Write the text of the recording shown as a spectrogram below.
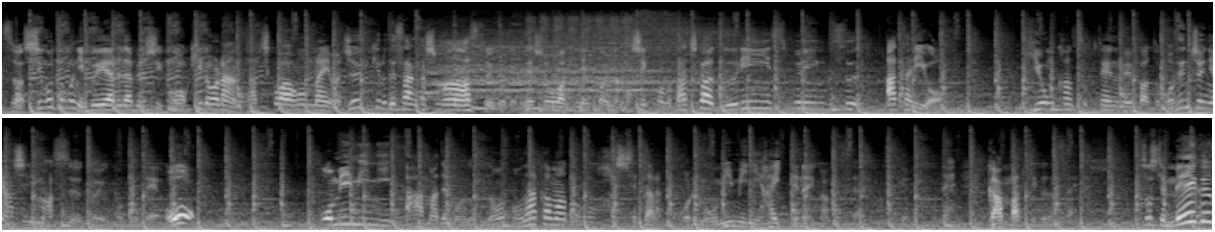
末は仕事後に VRWC5 キロラン立川オンラインは10キロで参加します。ということで、ね、昭和記念公園の端っこの立川グリーンスプリングスあたりを気温観測隊のメンバーと午前中に走ります。ということでおお耳にあまあでもお仲間と走ってたらこれもお耳に入ってない可能性ありますけどもね。頑張ってください。そしてめぐ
